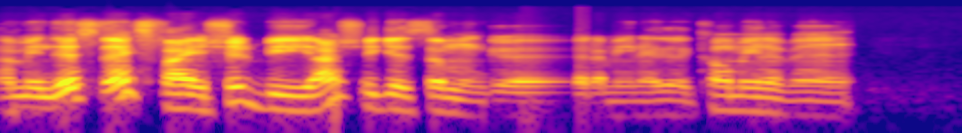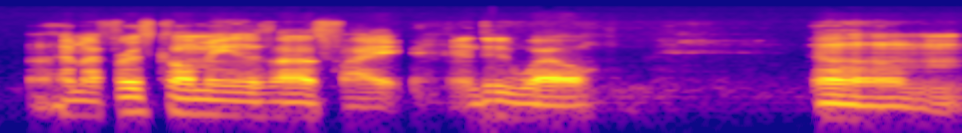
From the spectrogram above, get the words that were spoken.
I mean, this next fight should be. I should get someone good. I mean, I did a co-main event. I had my first co-main in this last fight and did well. Um,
